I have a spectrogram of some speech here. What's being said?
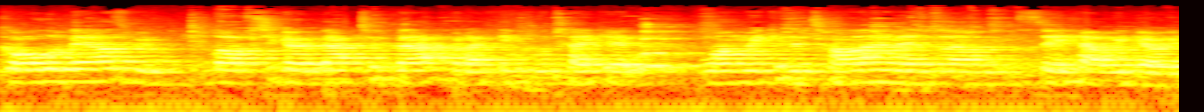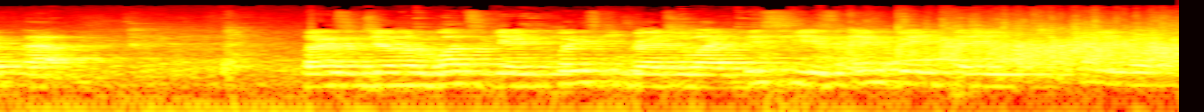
goal of ours. We'd love to go back to back, but I think we'll take it one week at a time and um, see how we go with that. Ladies and gentlemen, once again, please congratulate this year's MVP, Kelly Wilson.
